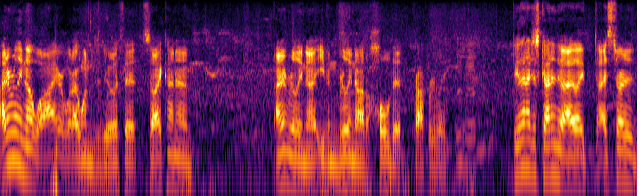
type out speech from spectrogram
I didn't really know why or what I wanted to do with it. So I kind of, I didn't really know, even really know how to hold it properly. Mm-hmm. But then I just got into it. I like, I started,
